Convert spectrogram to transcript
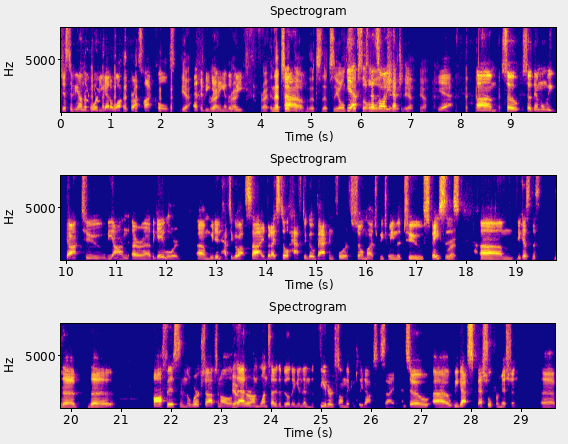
just to be on the board, you got to walk across hot coals yeah, at the beginning of the right. week. right. And that's it Um, though. That's that's the only yeah, that's the whole that's all you have to Yeah, yeah. Yeah. Um, so so then when we got to the on or uh, the Gaylord, um, we didn't have to go outside, but I still have to go back and forth so much between the two spaces um, because the the the office and the workshops and all of Yep. that are on one side of the building, and then the theater is on the complete opposite side. And so uh, we got special permission uh,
